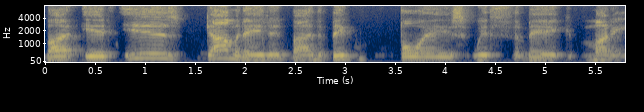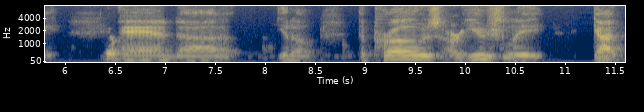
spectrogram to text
But it is dominated by the big boys with the big money. Yep. And, uh, you know, the pros are usually got,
